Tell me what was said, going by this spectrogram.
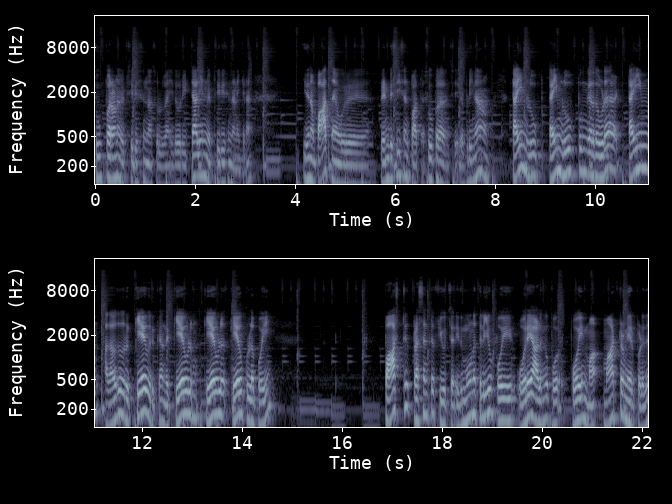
சூப்பரான வெப் சீரிஸ்ன்னு நான் சொல்லுவேன் இது ஒரு இட்டாலியன் வெப் சீரிஸ்ன்னு நினைக்கிறேன். இது நான் பார்த்தேன் ஒரு ரெண்டு சீசன் பார்த்தேன். சூப்பராக இருந்துச்சு. எப்படின்னா டைம் லூப் டைம் லூப்புங்கிறத விட டைம் அதாவது ஒரு கேவ் இருக்குது அந்த கேவில் கேவில் கேவுக்குள்ளே போய் பாஸ்ட்டு ப்ரெசண்ட்டு ஃப்யூச்சர் இது மூணுத்துலேயும் போய் ஒரே ஆளுங்க போ போய் மா மாற்றம் ஏற்படுது.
